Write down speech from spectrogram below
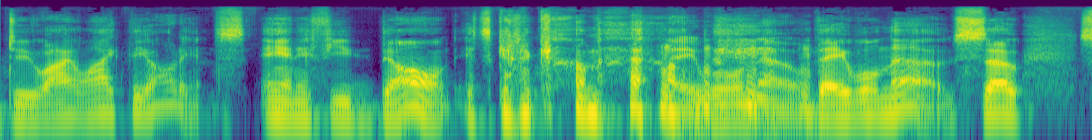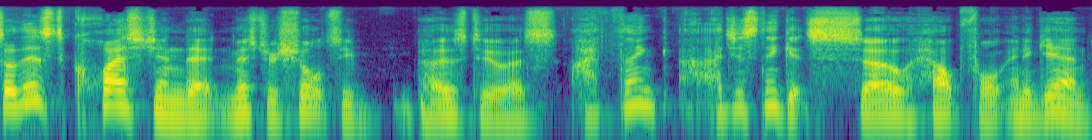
do I like the audience? And if you don't, it's going to come out. They will know. they will know. So, so this question that Mr. Schulze posed to us, I think, I just think it's so helpful. And again,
